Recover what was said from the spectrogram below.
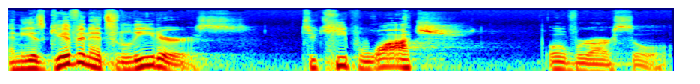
And he has given its leaders to keep watch over our souls.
